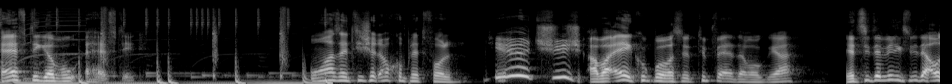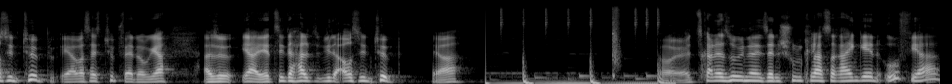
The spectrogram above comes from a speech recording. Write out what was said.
Heftiger Wu. Heftig. Boah, sein T-Shirt auch komplett voll. Aber ey, guck mal, was für eine Typveränderung, ja. Jetzt sieht er wenigstens wieder aus wie ein Typ. Ja, was heißt Typveränderung? Ja, also, ja, jetzt sieht er halt wieder aus wie ein Typ. Ja. Jetzt kann er so in seine Schulklasse reingehen. Uff, ja.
